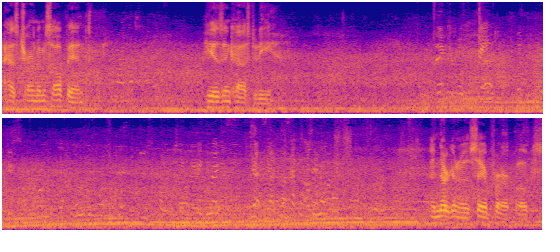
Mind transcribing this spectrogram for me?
has turned himself in. He is in custody. Thank you. Thank Yes, yeah, go ahead. And they're going to say a prayer, folks.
